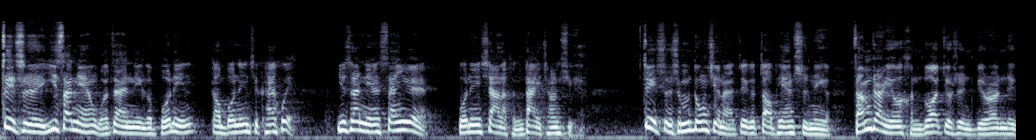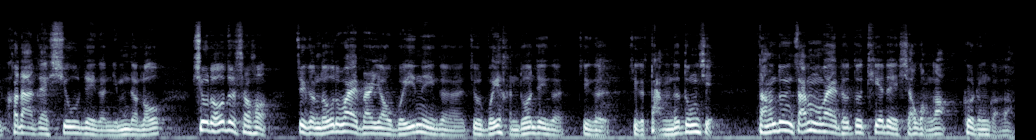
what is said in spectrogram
这是一三年我在那个柏林到柏林去开会，一三年三月柏林下了很大一场雪，这是什么东西呢？这个照片是那个咱们这儿有很多，就是比如说那个科大在修这个你们的楼，修楼的时候，这个楼的外边要围那个就围很多这个这个这个挡的东西，党的东西咱们外头都贴的小广告，各种广告，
